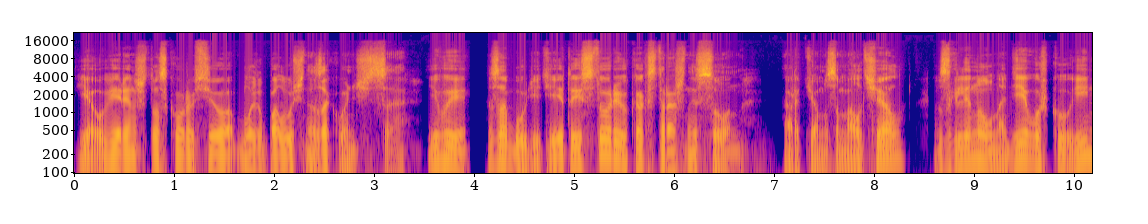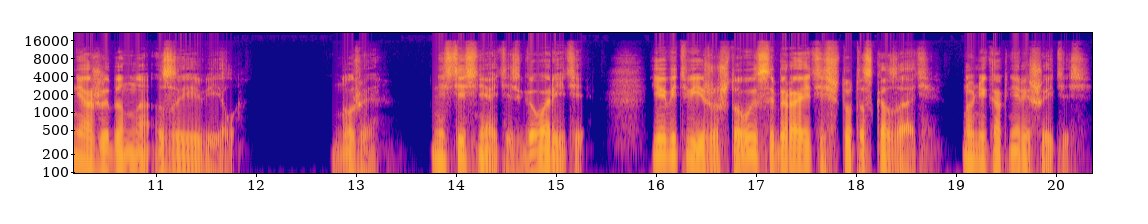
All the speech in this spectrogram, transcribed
Я уверен, что скоро все благополучно закончится, и вы забудете эту историю как страшный сон. Артем замолчал, взглянул на девушку и неожиданно заявил: "Ну же, не стесняйтесь, говорите. Я ведь вижу, что вы собираетесь что-то сказать, но никак не решитесь".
